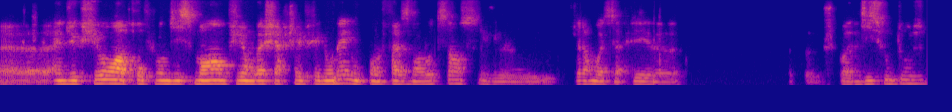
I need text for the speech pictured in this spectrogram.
euh, euh, induction, approfondissement, puis on va chercher le phénomène ou qu'on le fasse dans l'autre sens. Moi, ça fait, je sais pas, 10 ou 12,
